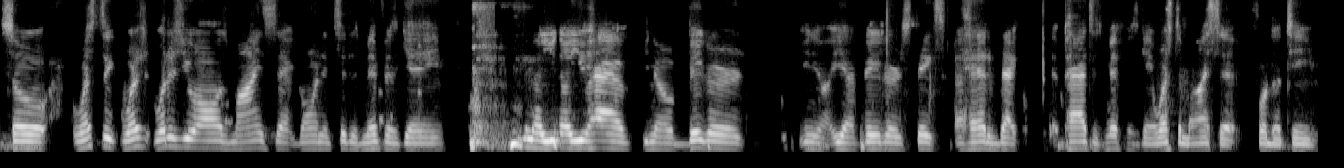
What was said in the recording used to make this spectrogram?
So what's the what what is you all's mindset going into this Memphis game? You know, you know, you have you know bigger, you know, you have bigger stakes ahead of that past Memphis game. What's the mindset for the team?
